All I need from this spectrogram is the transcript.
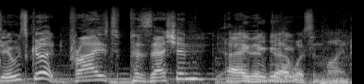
it was good. prized possession. I, that, that wasn't mine.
